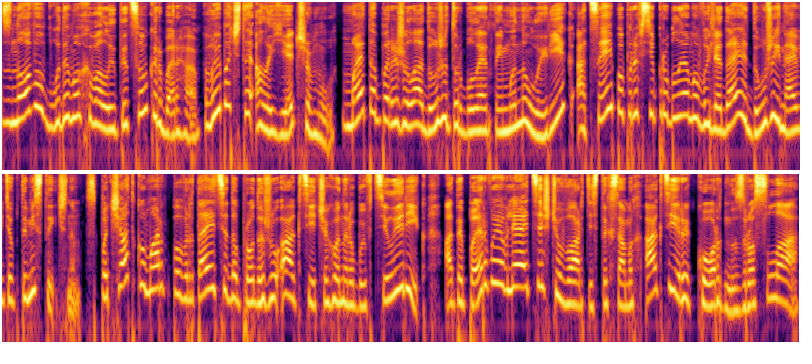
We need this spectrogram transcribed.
Знову будемо хвалити Цукерберга. Вибачте, але є чому. Мета пережила дуже турбулентний минулий рік, а цей, попри всі проблеми, виглядає дуже і навіть оптимістичним. Спочатку Марк повертається до продажу акцій, чого не робив цілий рік. А тепер виявляється, що вартість тих самих акцій рекордно зросла.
